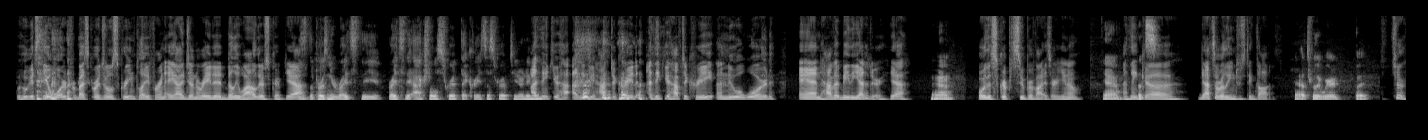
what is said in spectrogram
who gets the award for best original screenplay for an AI generated Billy Wilder script? Yeah, Is the person who writes the writes the actual script that creates the script? You know what I mean? I think you have. I think you have to create. I think you have to create a new award and have it be the editor. Yeah, yeah, or the script supervisor. You know, yeah. I think that's, uh, that's a really interesting thought. yeah, it's really weird, but Sure.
